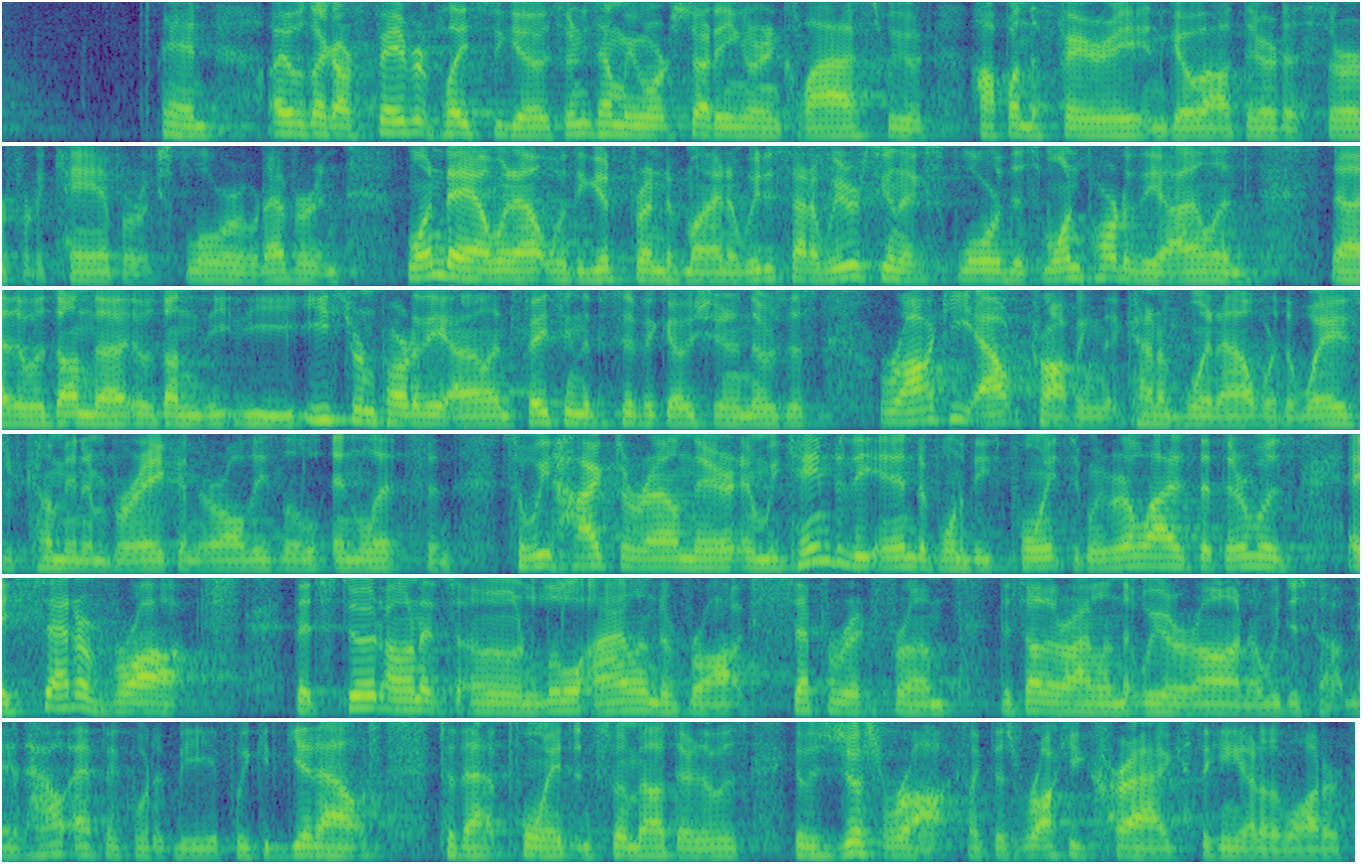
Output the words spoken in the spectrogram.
And it was like our favorite place to go. So anytime we weren't studying or in class, we would hop on the ferry and go out there to surf or to camp or explore or whatever. And one day I went out with a good friend of mine and we decided we were just going to explore this one part of the island uh, that was on, the, it was on the, the eastern part of the island facing the Pacific Ocean. And there was this rocky outcropping that kind of went out where the waves would come in and break. And there were all these little inlets. And so we hiked around there and we came to the end of one of these points and we realized that there was a set of rocks that stood on its own, little island of rocks separate from this other island that we were on. And we just thought, man, how epic would it be if we could get out to that point and swim out there? There was, it was just rocks, like this rocky crag sticking out of the water.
